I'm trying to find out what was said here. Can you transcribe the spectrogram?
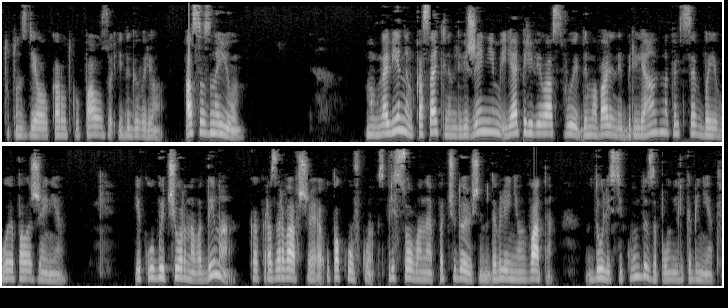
Тут он сделал короткую паузу и договорил. Осознаю. Мгновенным касательным движением я перевела свой дымовальный бриллиант на кольце в боевое положение. И клубы черного дыма, как разорвавшая упаковку, спрессованная под чудовищным давлением вата, в доли секунды заполнили кабинет.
